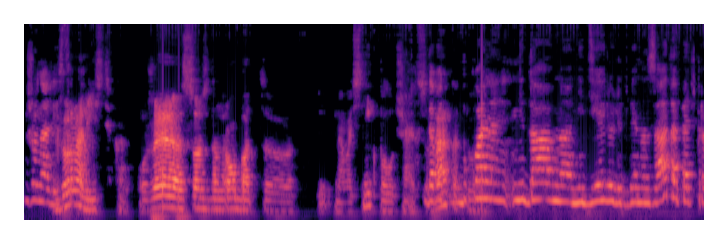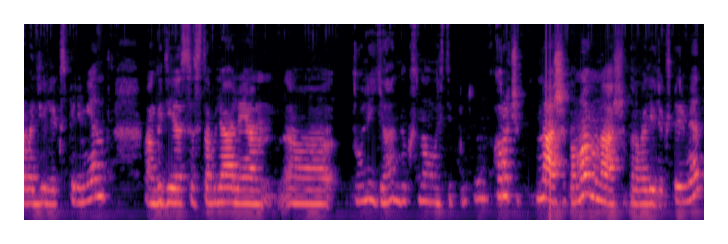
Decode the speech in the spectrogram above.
Журналист. журналистика. Уже создан робот э, новостник, получается. Да, да, вот который- буквально недавно, неделю или две назад, опять проводили эксперимент, а, где составляли э, то ли Яндекс Новости, ну, короче, наши, по-моему, наши проводили эксперимент,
